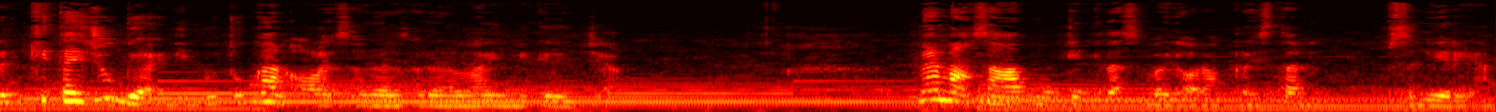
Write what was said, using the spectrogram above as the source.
dan kita juga dibutuhkan oleh saudara-saudara lain di gereja memang sangat mungkin kita sebagai orang Kristen sendirian.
